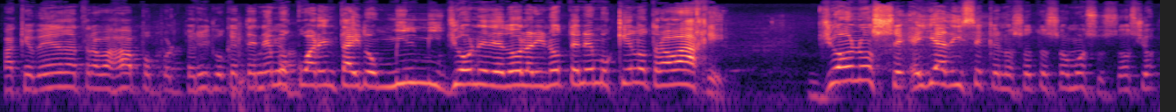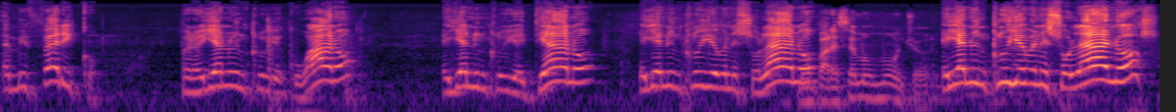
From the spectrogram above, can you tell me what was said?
para que vengan a trabajar por Puerto Rico, que tenemos 42 mil millones de dólares y no tenemos quien lo trabaje. Yo no sé, ella dice que nosotros somos sus socios hemisféricos, pero ella no incluye cubanos, ella no incluye haitianos, ella no incluye venezolanos, Nos parecemos mucho. ella no incluye venezolanos,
